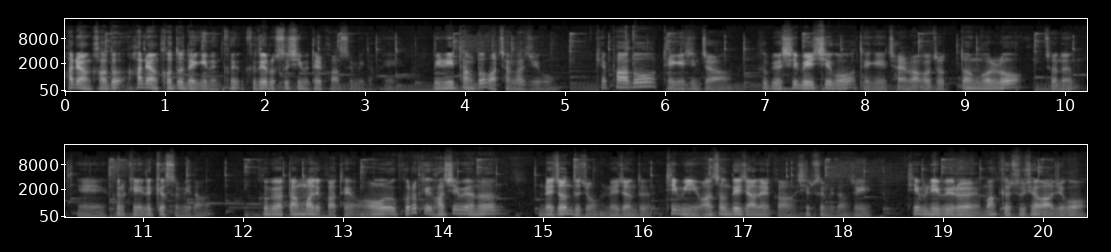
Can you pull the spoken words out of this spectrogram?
화려한 걷어 화려한 걷어내기는 그, 그대로 쓰시면 될 것 같습니다. 예. 밀리탕도 마찬가지고 케파도 되게 진짜 급여 11치고 되게 잘 막아줬던 걸로 저는 예 그렇게 느꼈습니다. 급여 딱 맞을 것 같아요. 어 그렇게 가시면은 레전드죠 레전드 팀이 완성되지 않을까 싶습니다. 저희 팀 리뷰를 맡겨 주셔가지고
